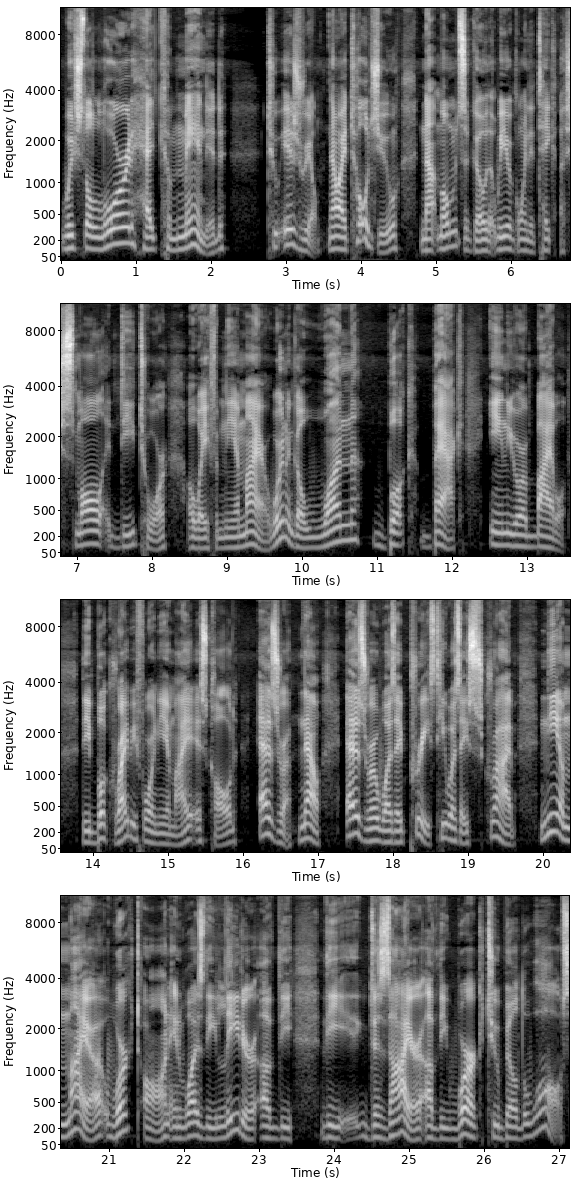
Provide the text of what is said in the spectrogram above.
which the Lord had commanded to Israel. Now, I told you not moments ago that we are going to take a small detour away from Nehemiah. We're going to go one book back in your Bible. The book right before Nehemiah is called Ezra. Now, Ezra was a priest, he was a scribe. Nehemiah worked on and was the leader of the, the desire of the work to build the walls.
